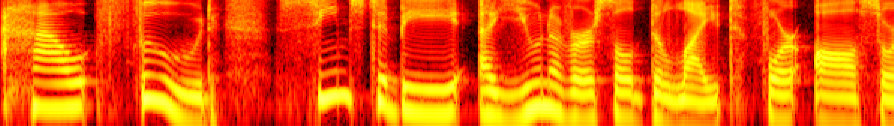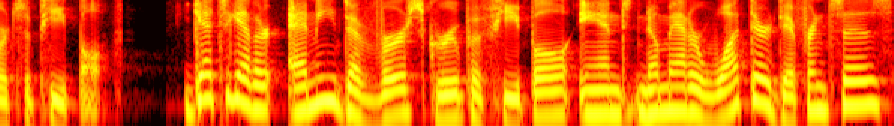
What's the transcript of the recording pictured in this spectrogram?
how food seems to be a universal delight for all sorts of people get together any diverse group of people, and no matter what their differences,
